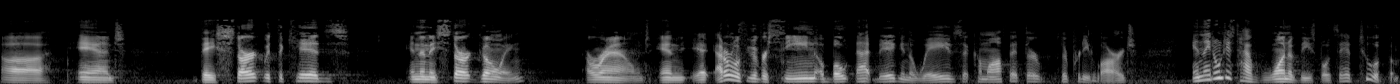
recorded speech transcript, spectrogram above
uh, and they start with the kids, and then they start going around. And it, I don't know if you've ever seen a boat that big and the waves that come off it. They're, they're pretty large. And they don't just have one of these boats, they have two of them.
